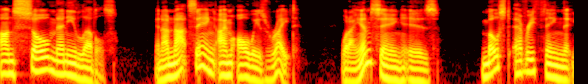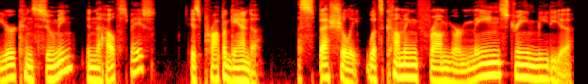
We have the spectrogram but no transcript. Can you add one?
on so many levels. And I'm not saying I'm always right. What I am saying is most everything that you're consuming in the health space is propaganda especially what's coming from your mainstream media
